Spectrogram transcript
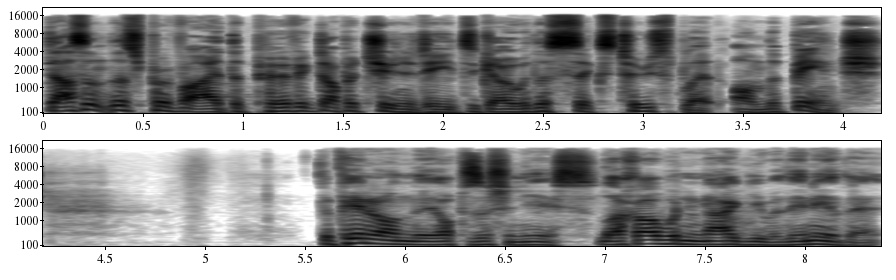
Doesn't this provide the perfect opportunity to go with a 6 2 split on the bench? Depending on the opposition, yes. Like, I wouldn't argue with any of that.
